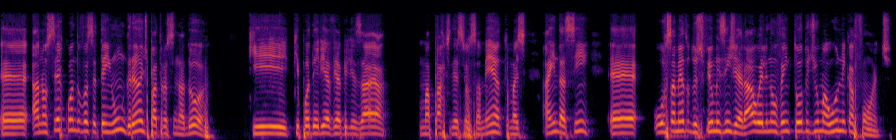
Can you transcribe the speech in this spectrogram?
é, a não ser quando você tem um grande patrocinador que, que poderia viabilizar uma parte desse orçamento, mas ainda assim, é, o orçamento dos filmes, em geral, ele não vem todo de uma única fonte.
